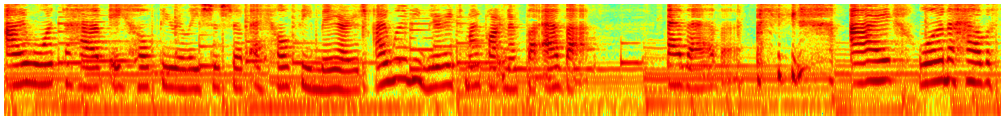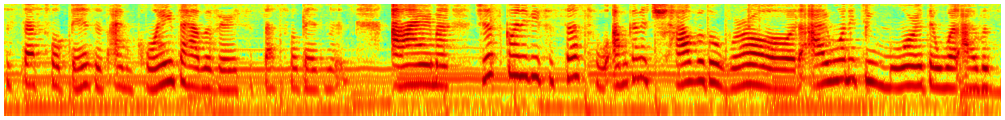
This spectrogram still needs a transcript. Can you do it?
I want to have a healthy relationship, a healthy marriage. I want to be married to my partner forever. Ever, ever. I want to have a successful business. I'm going to have a very successful business. I'm just going to be successful. I'm going to travel the world. I want to do more than what I was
